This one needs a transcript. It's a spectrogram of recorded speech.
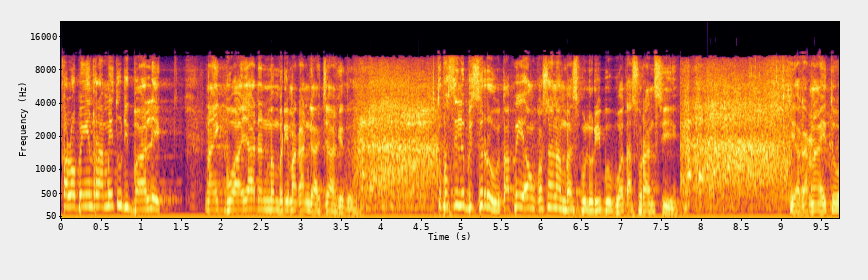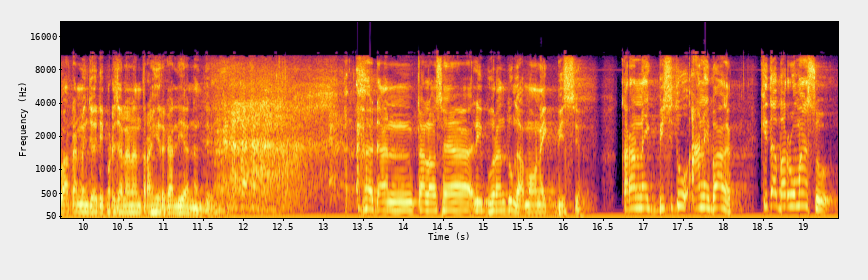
Kalau pengen rame itu dibalik. Naik buaya dan memberi makan gajah gitu. Itu pasti lebih seru, tapi ongkosnya nambah 10 ribu buat asuransi. Ya karena itu akan menjadi perjalanan terakhir kalian nanti. Dan kalau saya liburan tuh nggak mau naik bis ya. Karena naik bis itu aneh banget. Kita baru masuk,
